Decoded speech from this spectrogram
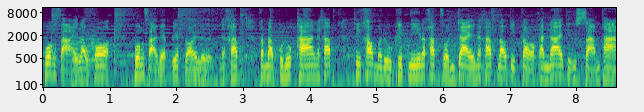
พ่วงสายเราก็พ่วงสายแบบเรียบร้อยเลยนะครับสำหรับคุณลูกค้านะครับที่เข้ามาดูคลิปนี้นะครับสนใจนะครับเราติดต่อกันได้ถึง 3 ทาง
